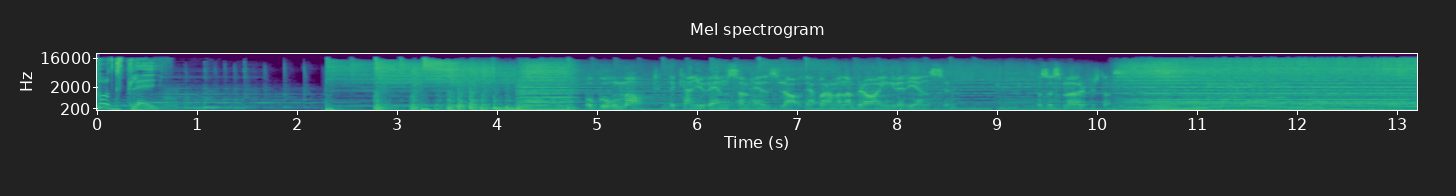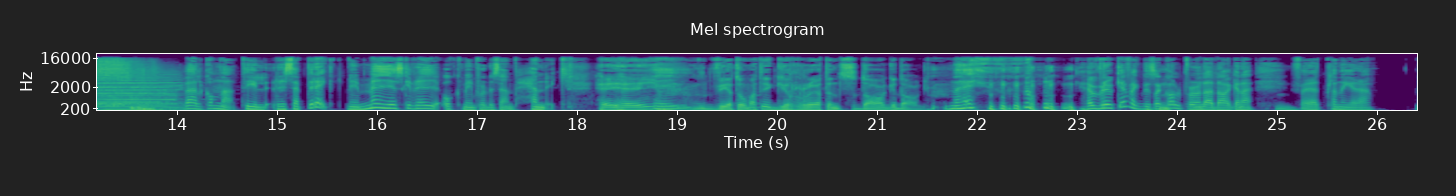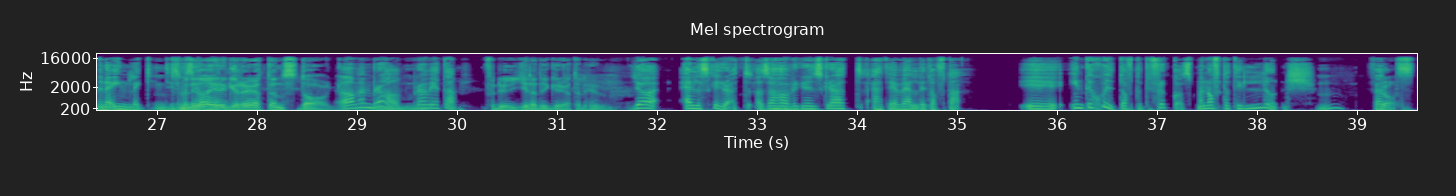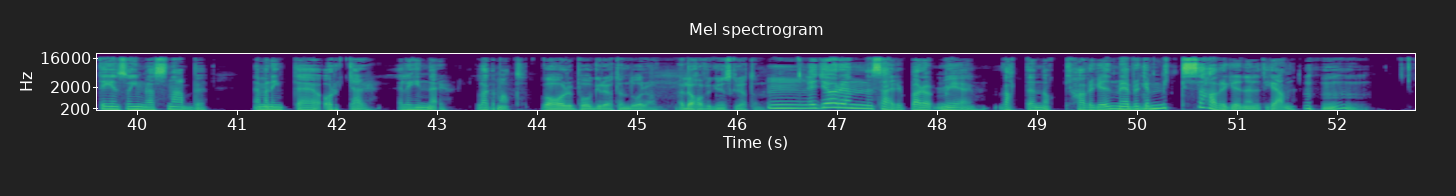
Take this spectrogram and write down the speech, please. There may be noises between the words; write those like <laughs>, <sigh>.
Podplay. Och god mat, det kan ju vem som helst laga, bara man har bra ingredienser. Och så smör förstås. Välkomna till Recept Direkt med mig Jessica Frey och min producent Henrik. Hej, hej, Hej. Vet du om att det är grötens dag idag? Nej, <laughs> jag brukar faktiskt ha koll på de där dagarna för att planera mina inlägg. Mm. Men idag är det grötens dag. Ja men bra, bra att veta. För du gillade gröt, eller hur? Jag älskar gröt. Alltså Mm. havregrynsgröt äter jag väldigt ofta. Eh, inte skitofta till frukost, men ofta till lunch. För Mm. bra. att det är en så himla snabb när man inte orkar eller hinner laga mat. Vad har du på gröten då? då? Eller havregrynsgröten? Mm, jag gör en så här bara med vatten och havregryn, men jag brukar Mm. mixa havregrynen lite grann.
